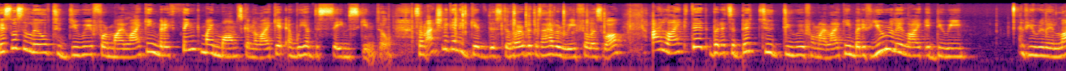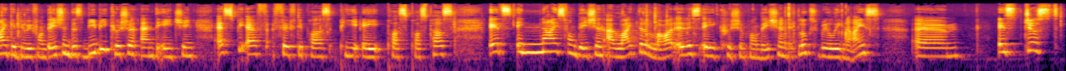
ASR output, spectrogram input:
this was a little too dewy for my liking, but I think my mom's gonna like it and we have the same skin tone. So I'm actually gonna give this to her because I have a refill as well. I liked it, but it's a bit too dewy for my liking, but if you really like a dewy if you really like a dewy foundation, this BB Cushion Anti-Aging SPF 50 plus PA plus plus plus. It's a nice foundation. I liked it a lot. It is a cushion foundation. It looks really nice. Um, it's just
